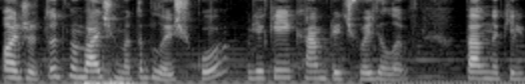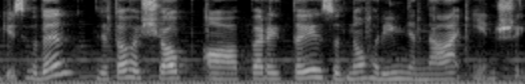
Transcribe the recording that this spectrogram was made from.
Отже, тут ми бачимо табличку, в якій Кембридж виділив певну кількість годин для того, щоб а, перейти з одного рівня на інший.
